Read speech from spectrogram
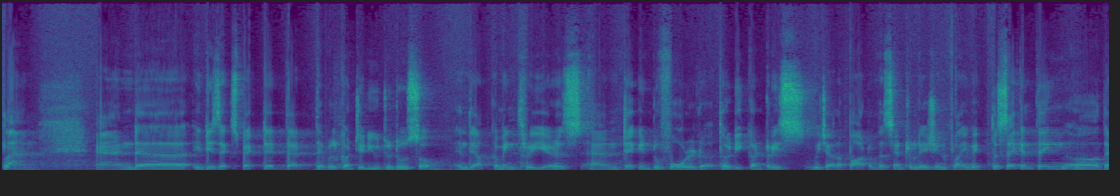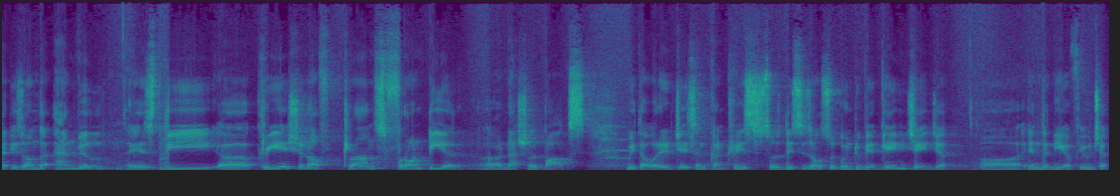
plan and uh, it is expected that they will continue to do so in the upcoming three years and take into fold 30 countries which are a part of the Central Asian Flyway. The second thing uh, that is on the anvil is the uh, creation of trans-frontier uh, national parks with our adjacent countries. So this is also going to be a game changer uh, in the near future.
